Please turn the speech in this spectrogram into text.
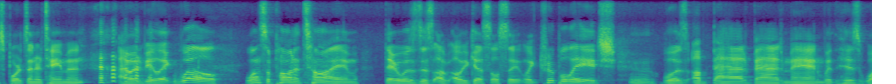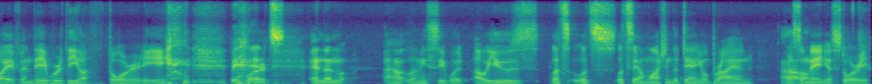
sports entertainment, I would be like, well, once upon a time there was this I'll, I'll guess I'll say like Triple H was a bad bad man with his wife and they were the authority. Big And- words. And then uh, let me see what I'll use. Let's let's let's say I'm watching the Daniel Bryan Oh. WrestleMania story,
